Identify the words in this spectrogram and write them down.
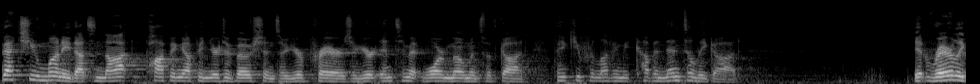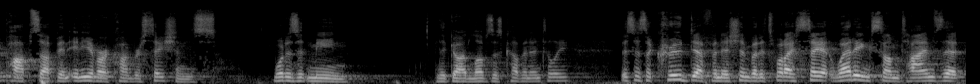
bet you money that's not popping up in your devotions or your prayers or your intimate, warm moments with God. Thank you for loving me covenantally, God. It rarely pops up in any of our conversations. What does it mean that God loves us covenantally? This is a crude definition, but it's what I say at weddings sometimes that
